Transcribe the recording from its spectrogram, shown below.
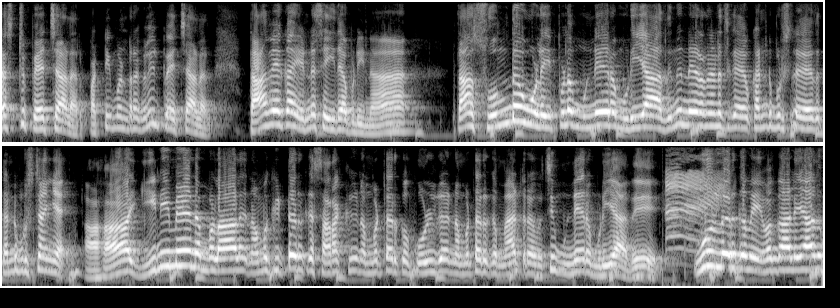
ஜஸ்ட் பேச்சாளர். பட்டிமன்றங்களில் பேச்சாளர். தாவேகா என்ன செய்யுது அப்படின்னா தான் சொந்த உழைப்பில் முன்னேற முடியாதுன்னு நினச்சி கண்டுபிடிச்சு கண்டுபிடிச்சிட்டாங்க. ஆஹா இனிமே நம்மளால நம்மக்கிட்ட இருக்க சரக்கு நம்மகிட்ட இருக்க கொள்கை நம்மகிட்ட இருக்க மேட்டரை வச்சு முன்னேற முடியாது. ஊரில் இருக்கவன் எவங்காலையாவது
